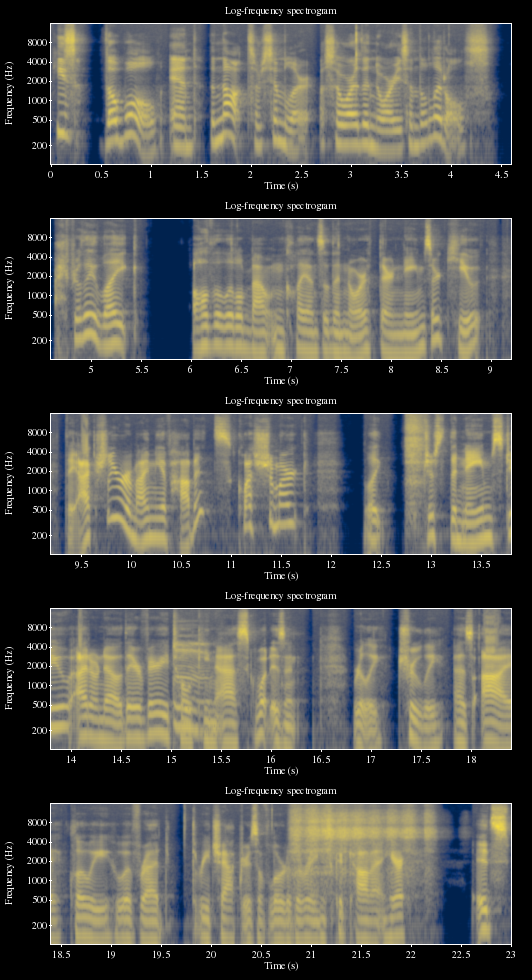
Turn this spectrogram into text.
He's the Wull, and the Knotts are similar, so are the Norreys and the Liddles. I really like all the little mountain clans of the north. Their names are cute. They actually remind me of hobbits? Question mark. Like just the names do. I don't know. They're very hmm. Tolkien-esque. What isn't really, truly, as I, Chloe, who have read three chapters of Lord of the Rings, could comment here. It's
